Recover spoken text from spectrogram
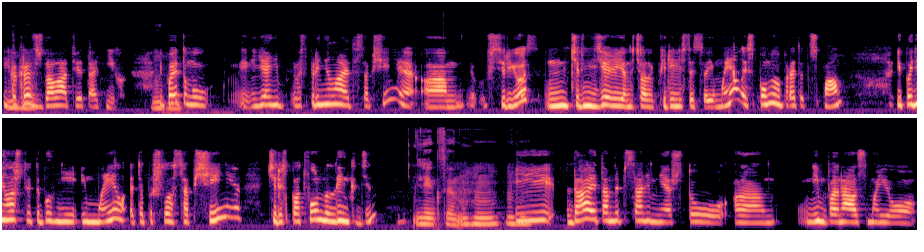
и uh-huh. как раз ждала ответа от них. Uh-huh. И поэтому я не восприняла это сообщение а, всерьез. Через неделю я начала перелистывать свои имейлы и вспомнила про этот спам и поняла, что это был не имейл, это пришло сообщение через платформу LinkedIn. LinkedIn, угу, угу. И да, и там написали мне, что э, им понравилось мое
